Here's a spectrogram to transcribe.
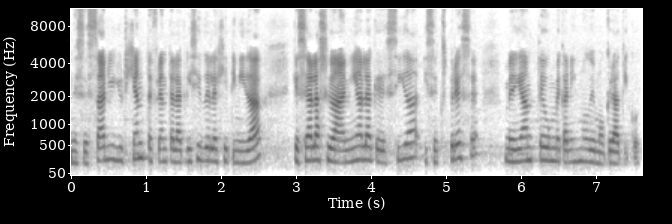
necesario y urgente frente a la crisis de legitimidad que sea la ciudadanía la que decida y se exprese mediante un mecanismo democrático.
